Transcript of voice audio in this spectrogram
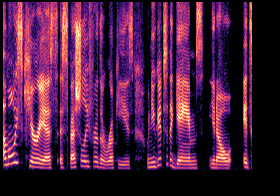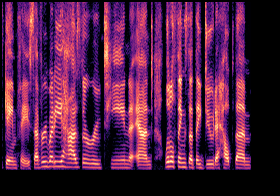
I'm always curious, especially for the rookies, when you get to the games, you know, it's game face. Everybody has their routine and little things that they do to help them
